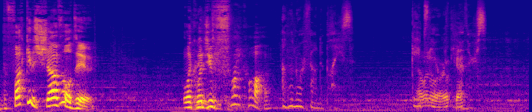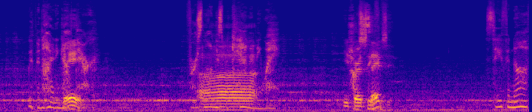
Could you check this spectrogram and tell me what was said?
The fucking shovel, dude! Like, would you fuck off? Eleanor found a place. Gabe's Eleanor, there with okay. the others. We've been hiding Gabe. out there. For as long as we can, Uh, anyway. You How sure it's safe safe? it? Safe enough.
